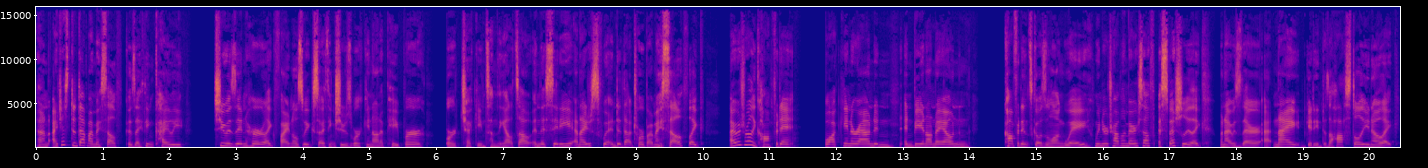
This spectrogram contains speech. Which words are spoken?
And I just did that by myself because I think Kylie, she was in her like finals week. So I think she was working on a paper or checking something else out in the city. And I just went and did that tour by myself. Like I was really confident walking around and, and being on my own. And confidence goes a long way when you're traveling by yourself, especially like when I was there at night, getting to the hostel, you know, like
